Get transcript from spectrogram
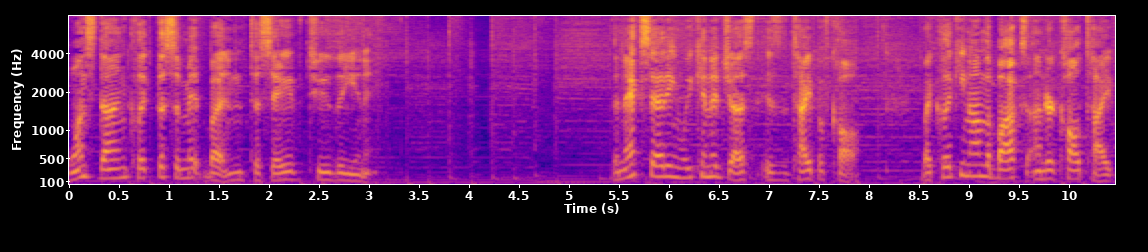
Once done, click the Submit button to save to the unit. The next setting we can adjust is the type of call. By clicking on the box under Call Type,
